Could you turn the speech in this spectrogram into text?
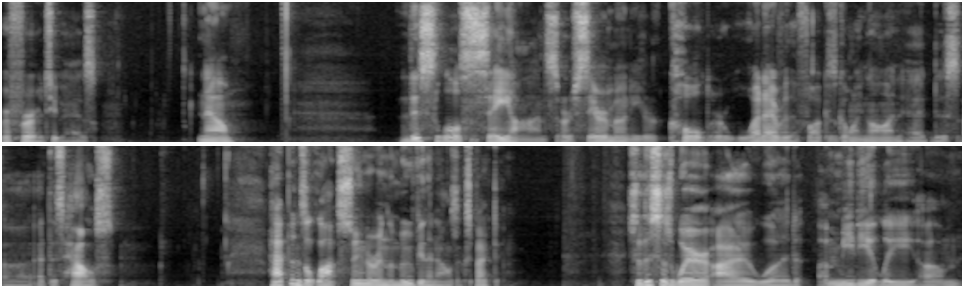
refer to as. Now, this little séance or ceremony or cult or whatever the fuck is going on at this uh, at this house happens a lot sooner in the movie than I was expecting. So this is where I would immediately um,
